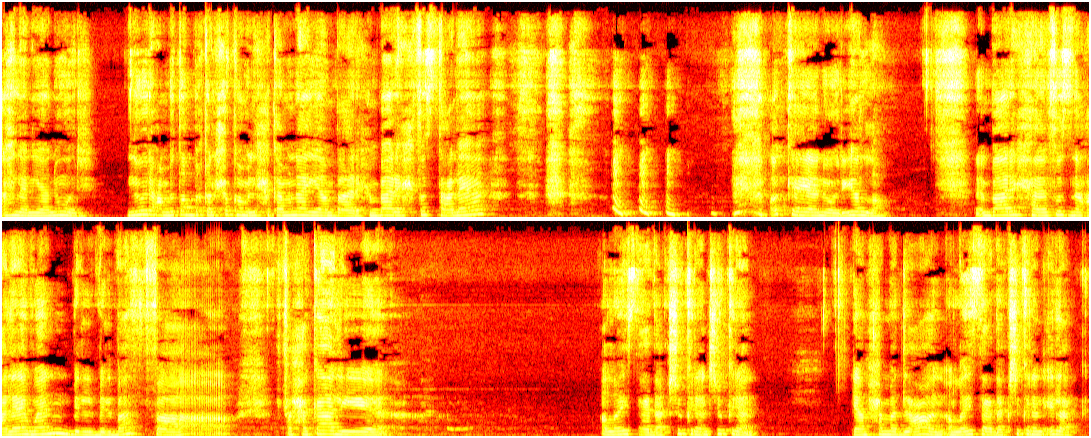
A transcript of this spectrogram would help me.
أهلا يا نور. نور عم بطبق الحكم اللي حكمناه إياه امبارح. امبارح فزت عليه. أوكي يا نور يلا. امبارح فزنا عليه وين؟ بالبث. ف فحكى لي الله يسعدك. شكرا شكرا. يا محمد العون الله يسعدك شكرا إلك.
